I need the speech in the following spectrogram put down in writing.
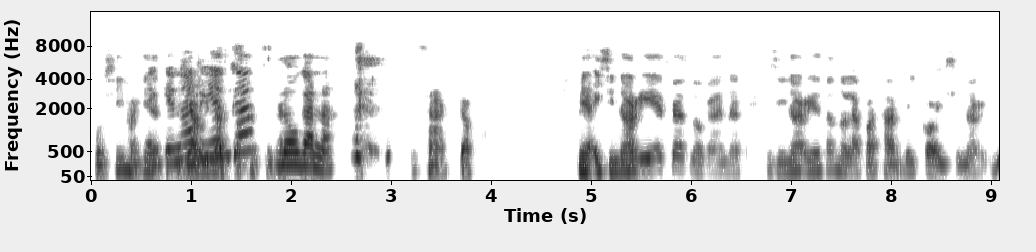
Pues sí, imagínate. El que no arriesga, no gana. Exacto. Mira, y si no arriesgas, no ganas. Y si no arriesgas, no la pasas rico. Y si no arriesgas.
